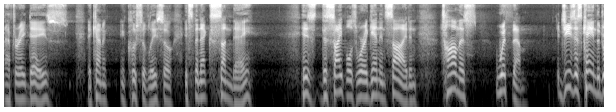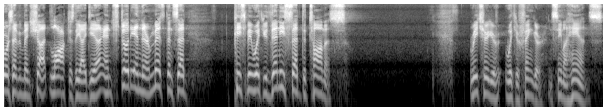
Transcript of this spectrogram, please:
After eight days, it kind of inclusively, so it's the next Sunday. His disciples were again inside, and Thomas with them. Jesus came, the doors having been shut, locked is the idea, and stood in their midst and said, Peace be with you. Then he said to Thomas, Reach here your, with your finger and see my hands,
